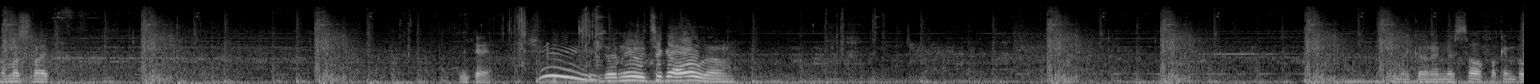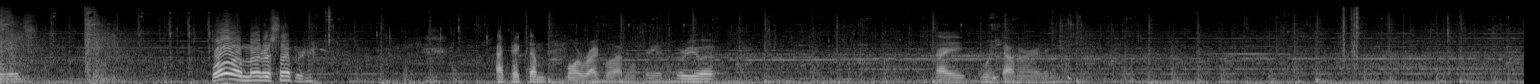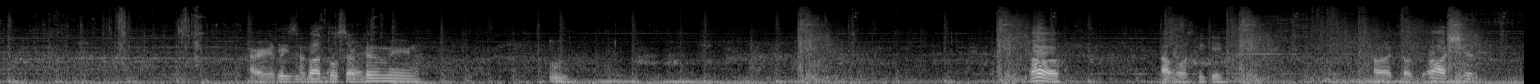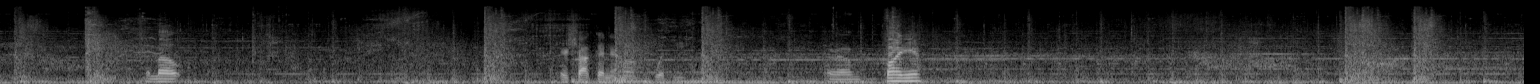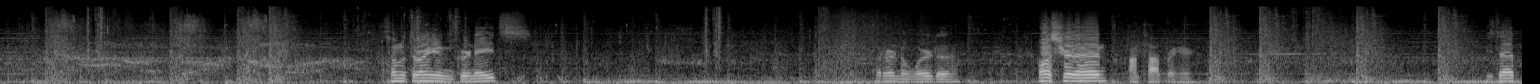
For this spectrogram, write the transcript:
Almost like, Okay. jeez, I knew he took out all of them. God, I missed all fucking bullets. Whoa, I'm out of sniper. I picked up more rifle ammo for you. Where are you at? I went down already. Alright, These battles are coming. Oh, Oh, oh, sneaky. Oh, it's okay. oh shit. I'm out. There's shotgun ammo with me. Um, find you. Someone throwing in grenades. I don't know where to. Oh, straight ahead. On top right here. He's dead.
